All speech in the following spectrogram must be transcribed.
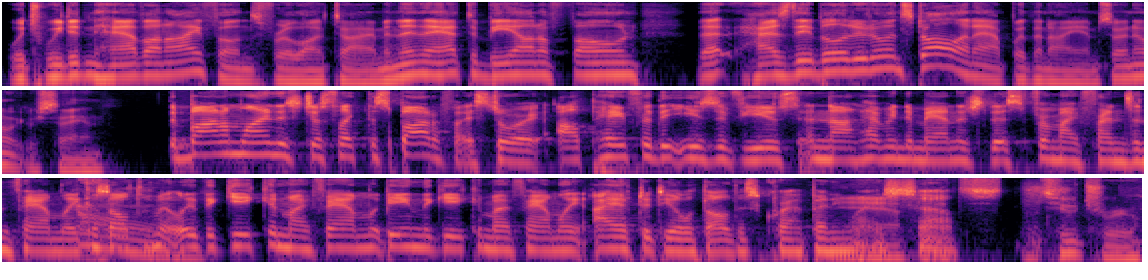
which we didn't have on iPhones for a long time. And then they have to be on a phone that has the ability to install an app with an IM. So I know what you're saying. The bottom line is just like the Spotify story. I'll pay for the ease of use and not having to manage this for my friends and family because ultimately, the geek in my family, being the geek in my family, I have to deal with all this crap anyway. Yeah, so that's too true.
